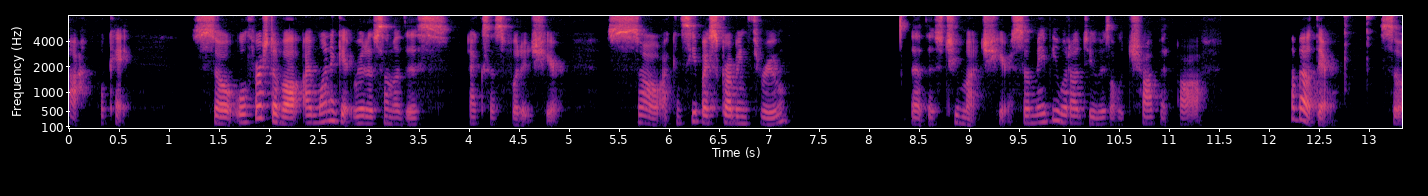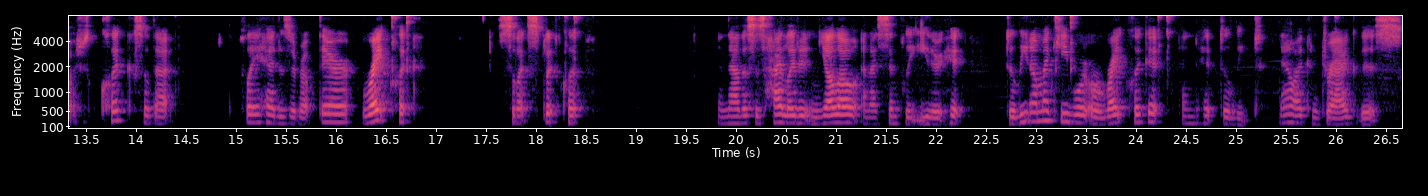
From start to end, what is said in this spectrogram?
Ah, okay. So, well, first of all, I want to get rid of some of this excess footage here. So I can see by scrubbing through that there's too much here. So maybe what I'll do is I'll chop it off about there. So I just click so that the playhead is about there. Right click, select split clip. And now this is highlighted in yellow and I simply either hit delete on my keyboard or right click it and hit delete. Now I can drag this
